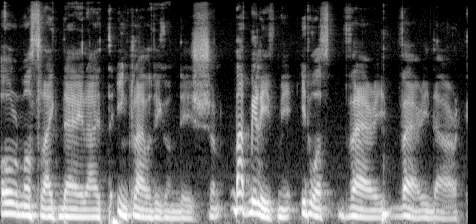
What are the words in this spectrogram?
almost like daylight in cloudy condition, but believe me, it was very, very dark.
